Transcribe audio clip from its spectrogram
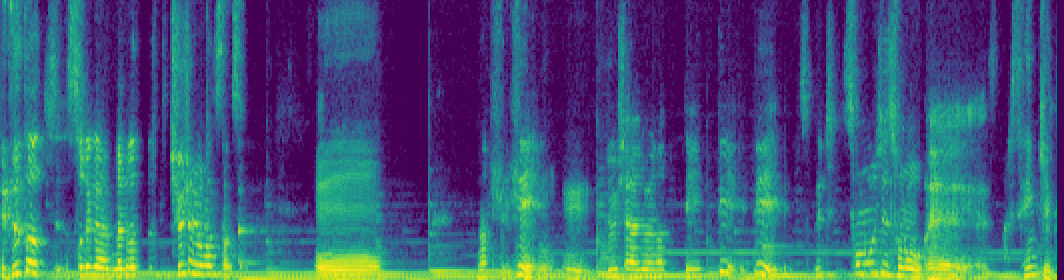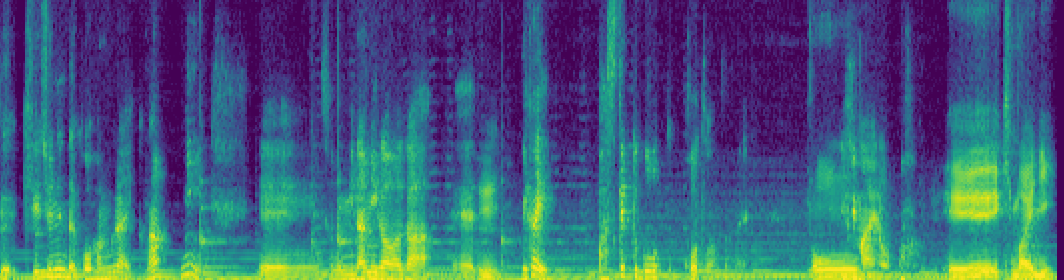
でずっとそれがなくなって、駐車場になってたんですよ。おーなって駐車うん。駐車場になっていて、で、うちそのうちその、えー、1990年代後半ぐらいかなに、えーその南側が、えうん。ーでかいバスケットコートだったんだね。駅前の。へえ、駅前に。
